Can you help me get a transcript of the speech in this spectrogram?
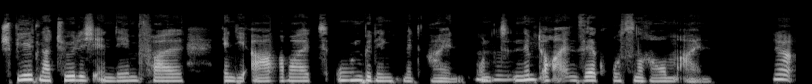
spielt natürlich in dem Fall in die Arbeit unbedingt mit ein mhm. und nimmt auch einen sehr großen Raum ein. Ja,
